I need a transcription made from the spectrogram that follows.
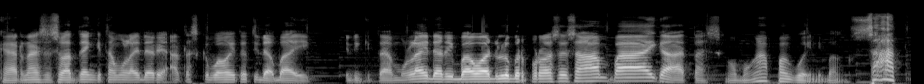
Karena sesuatu yang kita mulai dari atas ke bawah itu tidak baik. Jadi kita mulai dari bawah dulu berproses sampai ke atas. Ngomong apa gue ini bang? Sat.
